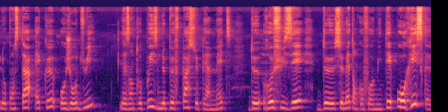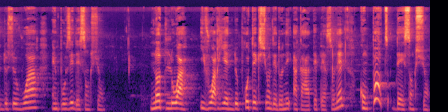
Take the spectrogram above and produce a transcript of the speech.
le constat est que aujourd'hui, les entreprises ne peuvent pas se permettre de refuser de se mettre en conformité au risque de se voir imposer des sanctions. Notre loi ivoirienne de protection des données à caractère personnel comporte des sanctions.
